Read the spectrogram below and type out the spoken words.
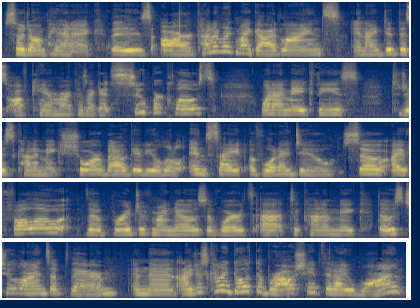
So don't panic. These are kind of like my guidelines and I did this off camera because I get super close when I make these to just kind of make sure, but I'll give you a little insight of what I do. So I follow the bridge of my nose of where it's at to kind of make those two lines up there. And then I just kind of go with the brow shape that I want.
